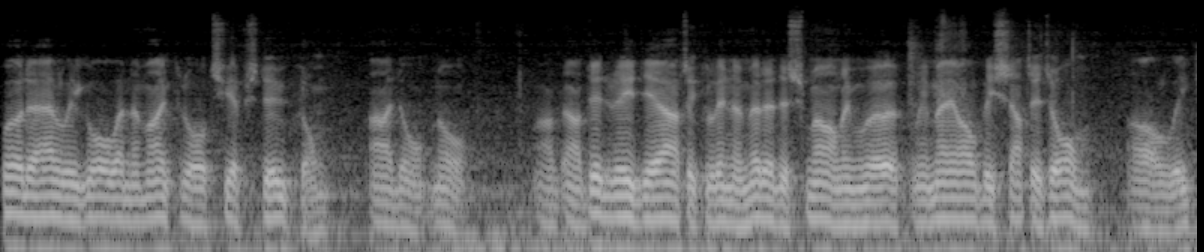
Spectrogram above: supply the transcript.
Where the hell we go when the microchips do come, I don't know. I, I did read the article in the Mirror this morning where we may all be sat at home all week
